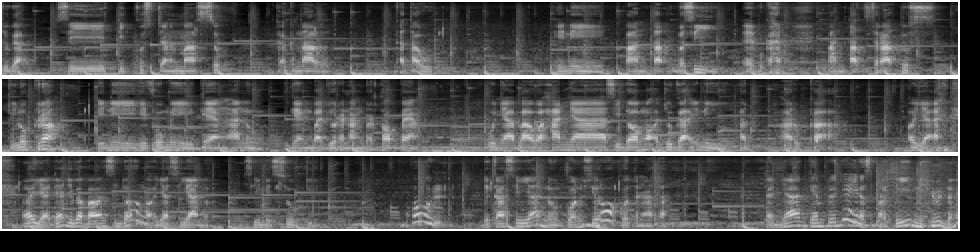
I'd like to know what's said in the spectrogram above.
juga, si tikus jangan masuk, gak kenal, gak tahu. Ini pantat besi, eh bukan, pantat 100 kg. Ini Hifumi, geng Anu, geng baju renang bertopeng. Punya bawahannya si Dongok juga ini, Haruka. Oh ya, oh ya dia juga bawahan si Dongok ya si Anu, si Mitsuki. Oh, dikasih Anu, bonus si Roko ternyata. Dan ya gameplaynya ya seperti ini udah.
